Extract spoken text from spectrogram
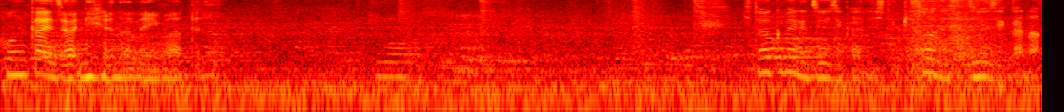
う本会場にいるので今私一枠目が10時からでしたっけ？そうです10時から。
